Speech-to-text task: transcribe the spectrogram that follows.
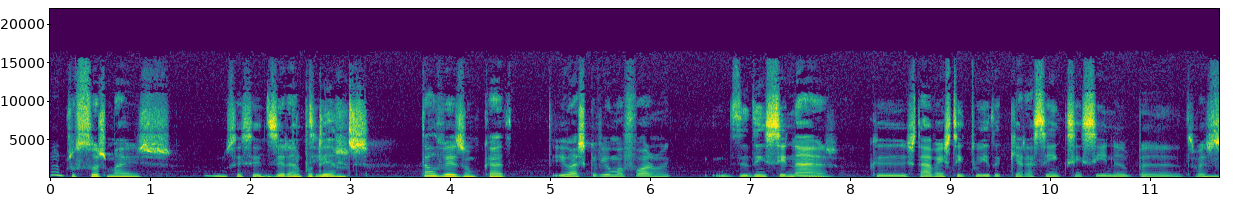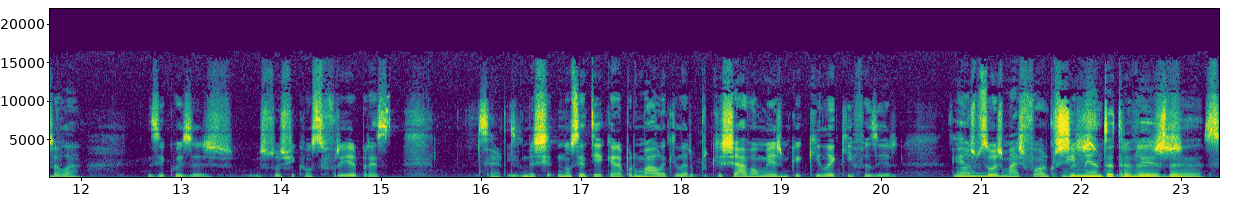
eram professores mais. Não sei se é dizer antigos. Prepotentes. Talvez um bocado. Eu acho que havia uma forma de, de ensinar Uhum. que estava instituída, que era assim que se ensina para, através do Uhum. salá. Dizer coisas, as pessoas ficam a sofrer, parece. Certo. Mas não sentia que era por mal, aquilo era porque achavam mesmo que aquilo é que ia fazer Era nós um- pessoas mais um fortes. crescimento através mas,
